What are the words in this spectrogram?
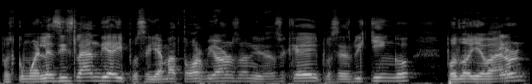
Pues como él es de Islandia y pues se llama Thor Bjornsson y no sé qué, y pues es vikingo, pues lo llevaron...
